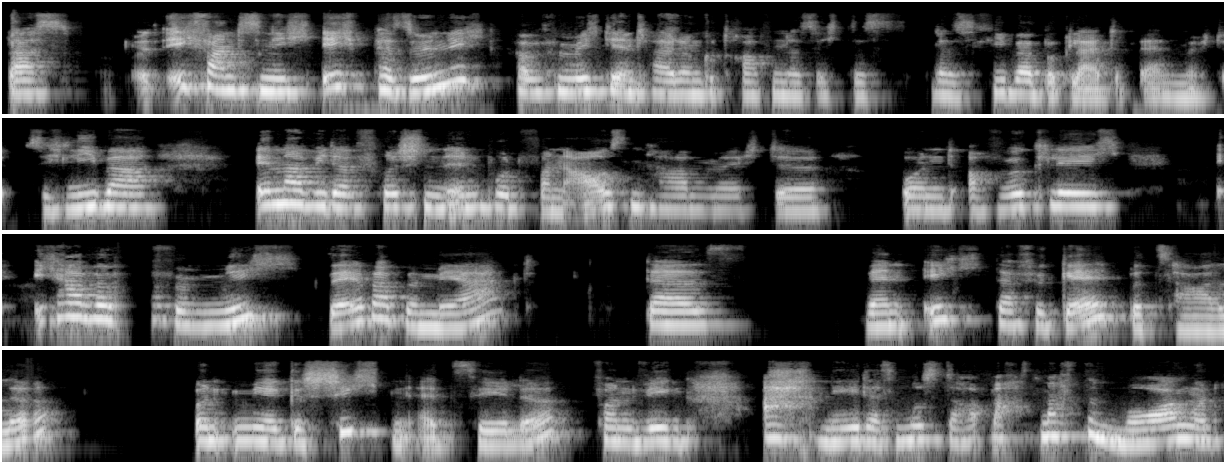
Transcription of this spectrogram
das, ich fand es nicht, ich persönlich habe für mich die Entscheidung getroffen, dass ich das, dass ich lieber begleitet werden möchte, dass ich lieber immer wieder frischen Input von außen haben möchte und auch wirklich, ich habe für mich selber bemerkt, dass wenn ich dafür Geld bezahle, und mir Geschichten erzähle, von wegen, ach nee, das musst du, machst, machst du morgen und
